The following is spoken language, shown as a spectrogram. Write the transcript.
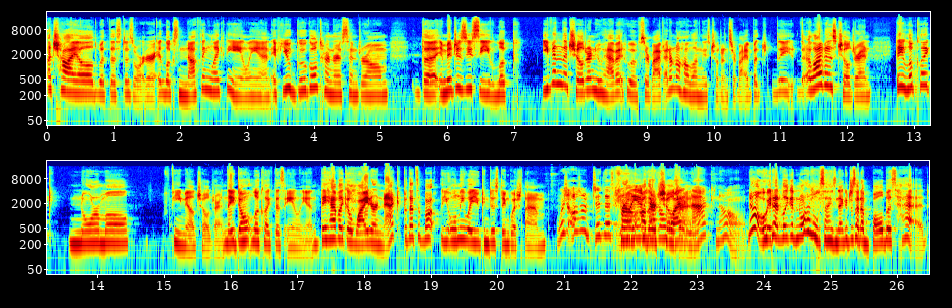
a child with this disorder. It looks nothing like the alien. If you Google Turner syndrome, the images you see look even the children who have it who have survived. I don't know how long these children survive, but they a lot of it is children. They look like normal female children. They don't look like this alien. They have like a wider neck, but that's about the only way you can distinguish them. Which also did this From alien other have a wide children. neck? No. No, it had like a normal sized neck. It just had a bulbous head.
